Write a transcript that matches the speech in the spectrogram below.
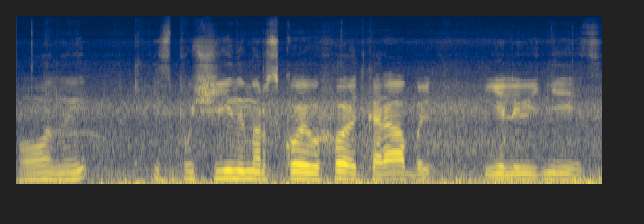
Вон и из пучины морской выходит корабль, еле виднеется.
